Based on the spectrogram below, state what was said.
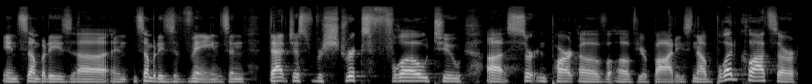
in somebody's uh, in somebody's veins, and that just restricts flow to a uh, certain part of, of your bodies. Now, blood clots are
